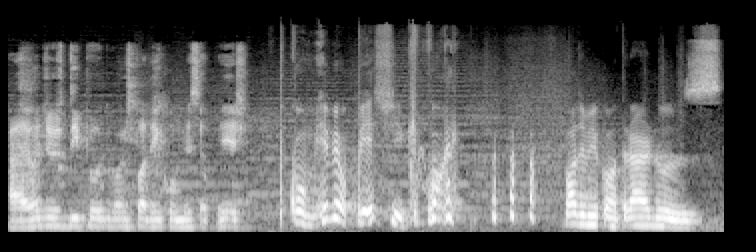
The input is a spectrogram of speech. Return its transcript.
cara. Onde os Deep Old Ones podem comer seu peixe. Comer meu peixe? Que porra? Pode me encontrar nos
